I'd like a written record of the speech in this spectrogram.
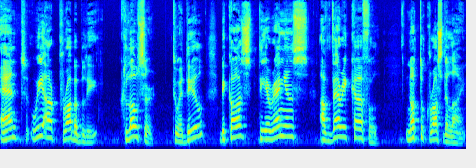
And we are probably closer to a deal because the Iranians are very careful not to cross the line.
